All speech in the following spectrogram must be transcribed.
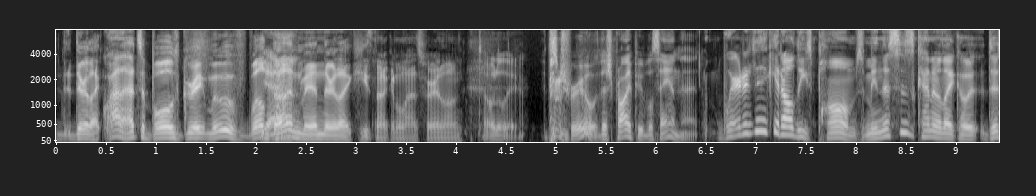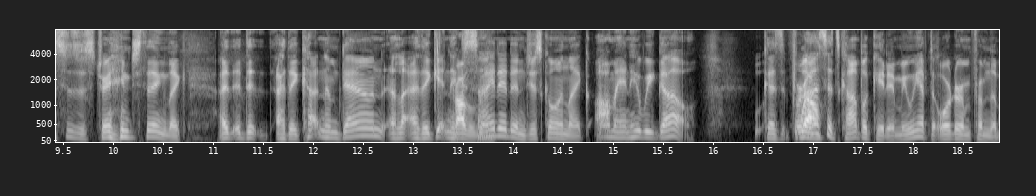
They're like, wow, that's a bold, great move. Well Yeah. done, man. They're like, he's not going to last very long. Totally, it's true. There's probably people saying that. Where did they get all these palms? I mean, this is kind of like a this is a strange thing. Like, are, are they cutting them down? Are they getting Probably. excited and just going like, oh man, here we go? Because for Well- us, it's complicated. I mean, we have to order them from the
